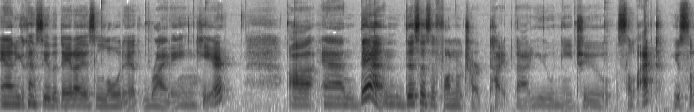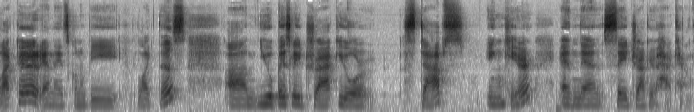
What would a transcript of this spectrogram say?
And you can see the data is loaded right in here. Uh, and then this is a funnel chart type that you need to select. You select it and it's going to be like this. Um, you basically drag your steps in here and then say drag your head count.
